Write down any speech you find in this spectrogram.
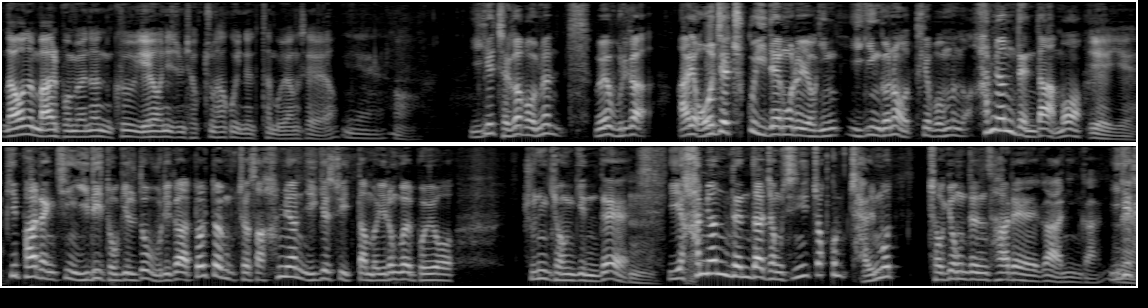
나오는 말 보면은 그 예언이 좀 적중하고 있는 듯한 모양새예요. 예. 어. 이게 제가 보면 왜 우리가 아니 어제 축구 2대0으로 여긴 이긴 거는 어떻게 보면 하면 된다. 뭐 예, 예. 피파 랭킹 1위 독일도 우리가 똘똘 뭉쳐서 하면 이길 수 있다. 뭐 이런 걸 보여 준 경기인데 음. 이 하면 된다 정신이 조금 잘못 적용된 사례가 아닌가. 이게 네.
